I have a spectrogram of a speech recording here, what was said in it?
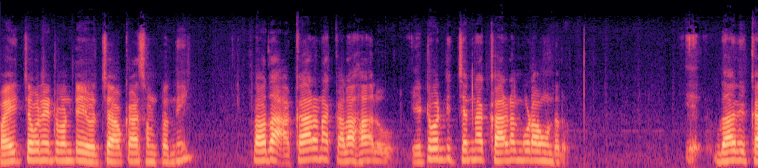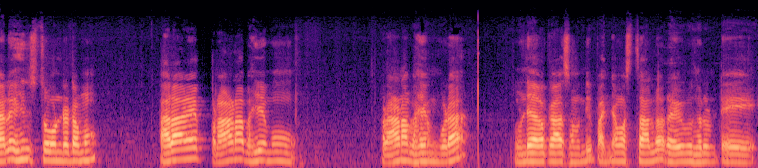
పైత్యం అనేటువంటి వచ్చే అవకాశం ఉంటుంది. తర్వాత అకారణ కలహాలు ఎటువంటి చిన్న కారణం కూడా ఉండదు. దాన్ని కలహిస్తూ ఉండటము అలానే ప్రాణభయము ప్రాణభయం కూడా ఉండే అవకాశం ఉంది. పంచమస్థానంలో రవి బుధులు ఉంటే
